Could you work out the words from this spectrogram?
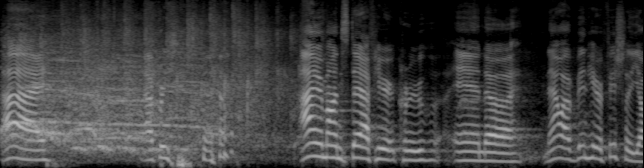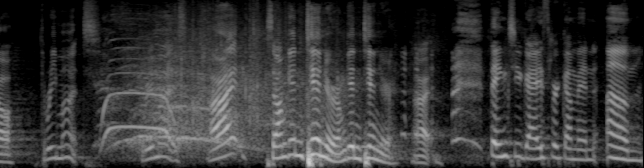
I, I appreciate. I am on staff here at Cru, and uh, now I've been here officially, y'all, three months. Three months. All right. So I'm getting tenure. I'm getting tenure. All right. Thanks, you guys, for coming. Um,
